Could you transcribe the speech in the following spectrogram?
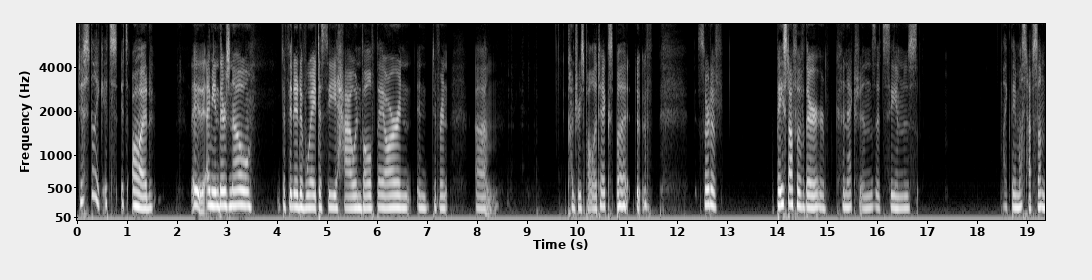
just like it's it's odd. I I mean there's no definitive way to see how involved they are in in different um countries politics but sort of based off of their connections it seems like they must have some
